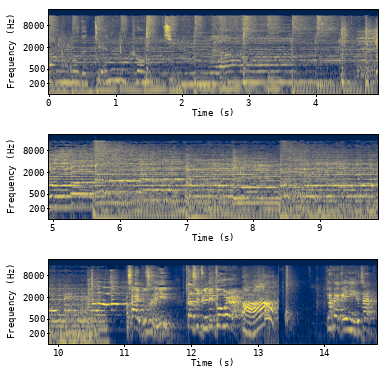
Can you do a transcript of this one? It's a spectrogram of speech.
让我的空菜不是很硬，但是绝对够味儿啊！那给你一个赞，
